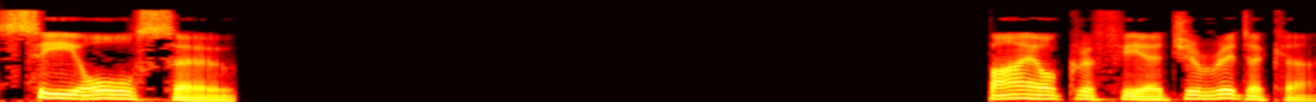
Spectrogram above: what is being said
See also Biographia Juridica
